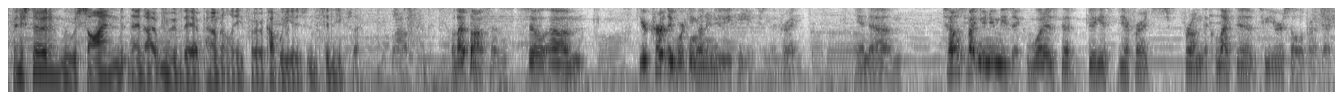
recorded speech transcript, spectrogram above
finished third and we were signed, then I moved there permanently for a couple of years in Sydney. So Wow. Well, that's awesome. So, um, you're currently working on a new EP, is that correct? And um, tell us about your new music. What is the biggest difference from the collective to your solo project?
